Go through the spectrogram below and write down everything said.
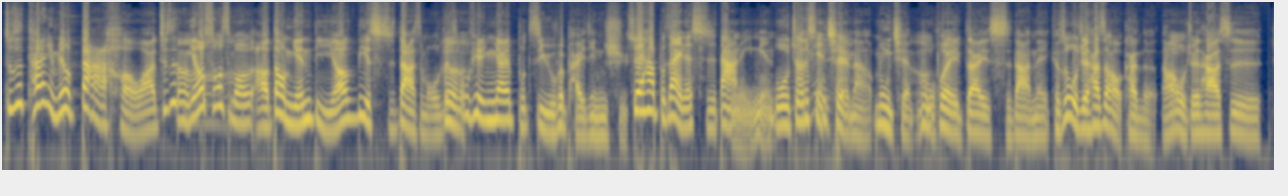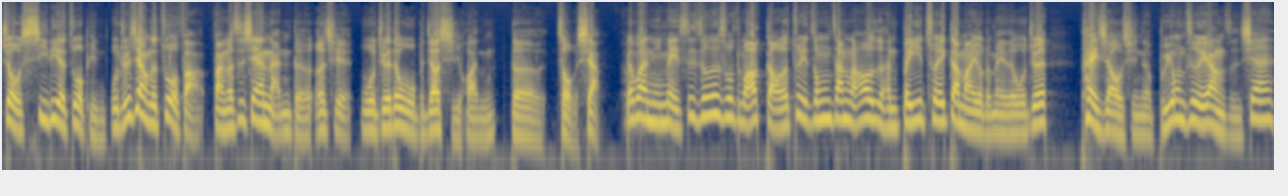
就是它也没有大好啊。就是你要说什么啊，到年底你要列十大什么，我觉得这部片应该不至于会排进去，所以它不在你的十大里面。我觉得目前啊，目前不会在十大内。可是我觉得它是好看的，然后我觉得它是就系列作品，我觉得这样的做法反而是现在难得，而且我觉得我比较喜欢的走向。要不然你每次都是说什么要搞了最终章，然后很悲催，干嘛有的没的，我觉得太小心了，不用这个样子。现在。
